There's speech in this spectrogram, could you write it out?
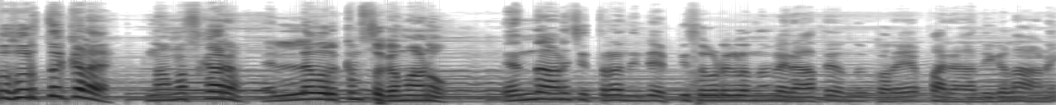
സുഹൃത്തുക്കളെ നമസ്കാരം. എല്ലാവർക്കും സുഖമാണോ? എന്താണ് ചിത്ര നിന്റെ എപ്പിസോഡുകളൊന്നും വരാത്തതെന്ന് കുറേ പരാതികളാണ്.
